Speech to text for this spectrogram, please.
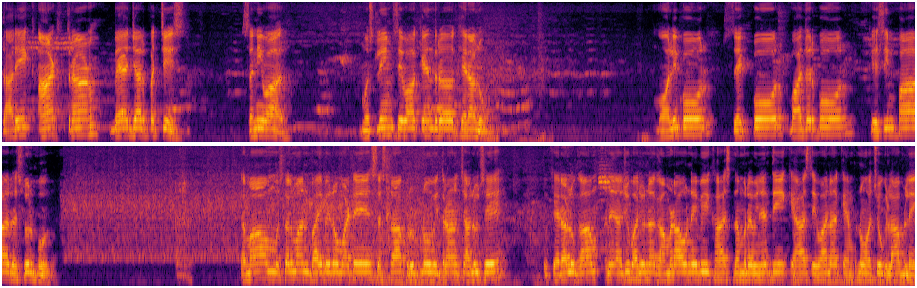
તારીખ આઠ ત્રણ બે હજાર પચીસ, શનિવાર, મુસ્લિમ સેવા કેન્દ્ર ખેરાલુ. મોલીપુર, શેખપુર, બાદરપુર કેસિમ્ફા રસુલપુર. તમામ મુસલમાન ભાઈ બહેનો માટે સસ્તા ફ્રૂટનું વિતરણ ચાલુ છે. તો ખેરાલુ ગામ અને આજુબાજુના ગામડાઓને બી ખાસ નમ્ર વિનંતી કે આ સેવાના કેમ્પનો અચૂક લાભ લે.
